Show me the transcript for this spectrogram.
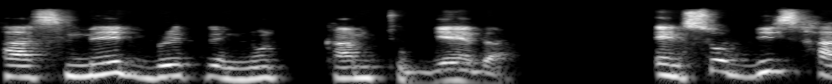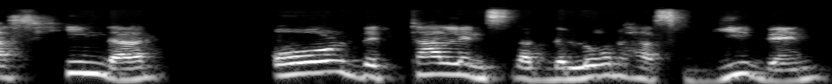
has made brethren not come together. And so this has hindered all the talents that the Lord has given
